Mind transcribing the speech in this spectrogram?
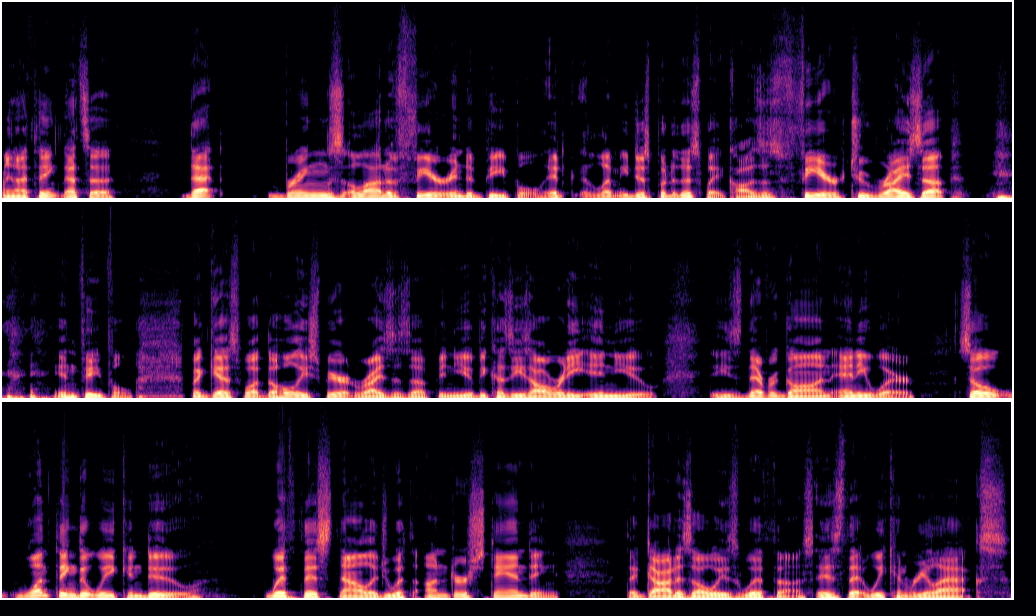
And I think that's a that brings a lot of fear into people. It let me just put it this way, it causes fear to rise up in people. But guess what? The Holy Spirit rises up in you because he's already in you. He's never gone anywhere. So one thing that we can do with this knowledge, with understanding that God is always with us, is that we can relax.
